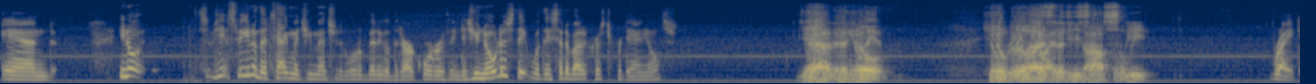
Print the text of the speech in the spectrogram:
and you know, speaking of the tag match you mentioned a little bit ago, the Dark Order thing, did you notice that what they said about Christopher Daniels? Yeah, that You know, he'll he'll realize that he's obsolete. Right.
